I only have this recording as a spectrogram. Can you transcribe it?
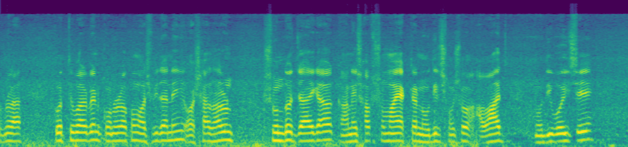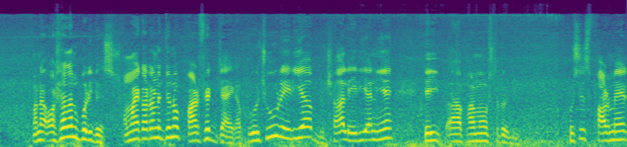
আপনারা করতে পারবেন, কোনো রকম অসুবিধা নেই। অসাধারণ সুন্দর জায়গা, কানে সব সময় একটা নদীর শোঁ আওয়াজ, নদী বইছে। মানে অসাধারণ পরিবেশ। সময় কাটানোর জন্য পারফেক্ট জায়গা। প্রচুর এরিয়া বিশাল এরিয়া নিয়ে এই ফার্ম হাউসটা তৈরি। খুশিস ফার্মের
